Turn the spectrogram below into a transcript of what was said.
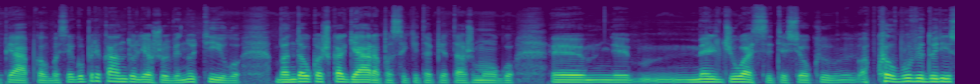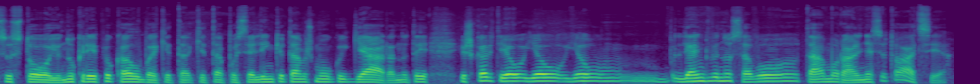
apie apkalbas, jeigu prikandu liežuvį, nutylu, bandau kažką gerą pasakyti apie tą žmogų, e, meldžiuosi tiesiog, apkalbų vidury sustoju, nukreipiu kalbą kitą, kitą pusę, linkiu tam žmogui gerą, nu, tai iškart jau, jau, jau lengvinu savo tą moralinę situaciją.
